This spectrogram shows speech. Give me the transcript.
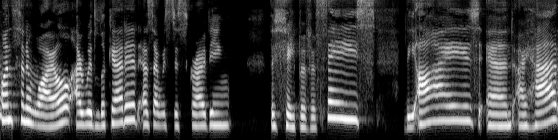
once in a while I would look at it as I was describing the shape of a face, the eyes, and I had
